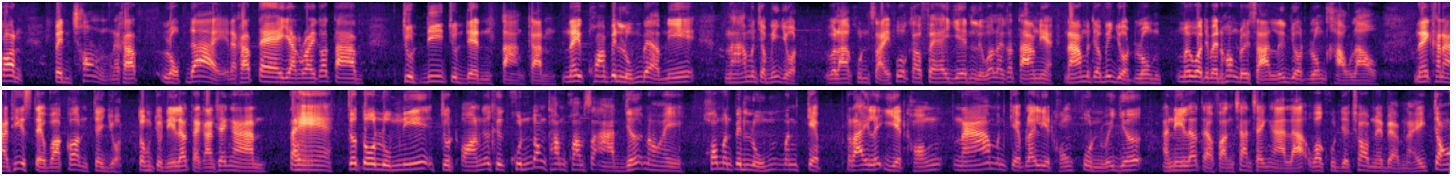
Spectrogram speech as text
กอนเป็นช่องนะครับหลบได้นะครับ แต่อย่างไรก็ตามจุดดีจุดเด่นต่างกัน ในความเป็นหลุมแบบนี้ น้ำมันจะไม่หยด เวลาคุณใส่พวกกาแฟเย็นหรือว่าอะไรก็ตามเนี่ยน้ำมันจะไม่หยดลง ไม่ว่าจะเป็นห้องโดยสารหรือหยดลงเข่าเรา ในขณะที่สเตปวากอนจะหยดตรงจุดนี้แล้วแต่การใช้งาน แต่เจ้าตัวหลุมนี้จุดอ่อนก็คือคุณต้องทำความสะอาดเยอะหน่อย เพราะมันเป็นหลุมมันเก็บรายละเอียดของน้ำมันเก็บรายละเอียดของฝุ่นไว้เยอะ อันนี้แล้วแต่ฟังก์ชันใช้งานแล้วว่าคุณจะชอบในแบบไหน จอ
